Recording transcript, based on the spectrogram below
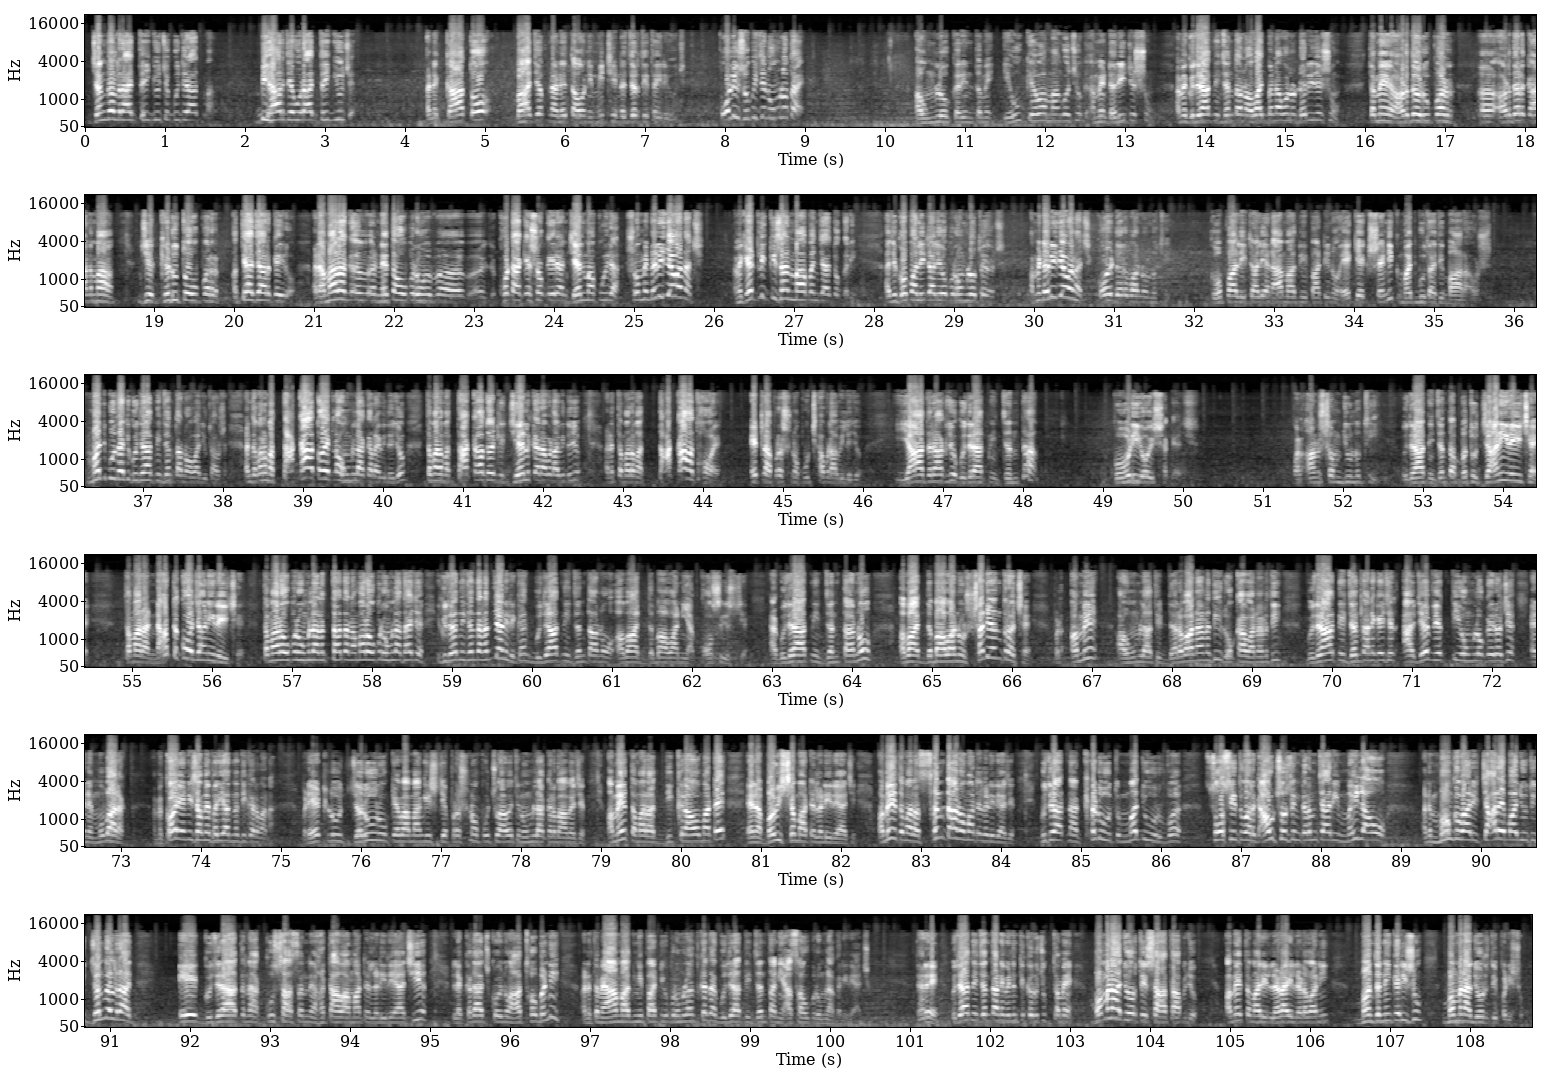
જંગલ રાજ થઈ ગયું છે ગુજરાતમાં. બિહાર જેવું રાજ થઈ ગયું છે. અને કાં તો ભાજપના નેતાઓની મીઠી નજરથી થઈ રહ્યું છે. પોલીસ ઊભી છે ને હુમલો થાય. આ હુમલો કરીને તમે એવું કહેવા માંગો છો કે અમે ડરી જશું. અમે ગુજરાતની જનતાનો અવાજ બનાવવાનો ડરી જશું. તમે હળદર ઉપર હળદર કાંડમાં જે ખેડૂતો ઉપર અત્યાચાર કર્યો અને અમારા નેતાઓ ઉપર ખોટા કેસો કર્યા અને જેલમાં પૂર્યા, શું અમે ડરી જવાના છે અમે કેટલીક કિસાન મહાપંચાયતો કરી. આજે ગોપાલ ઇટાલીઓ ઉપર હુમલો થયો છે. અમે ડરી જવાના છે કોઈ ડરવાનું નથી. ગોપાલ ઇટાલિયન આમ આદમી પાર્ટીનો એક એક સૈનિક મજબૂતાઈથી બહાર આવશે. મજબૂતાઈથી ગુજરાતની જનતાનો અવાજ ઉઠાવશે. અને તમારામાં તાકાત એટલા હુમલા કરાવી દેજો. તમારામાં તાકાત એટલી જેલ કરાવડાવી દેજો. અને તમારામાં તાકાત હોય એટલા પ્રશ્નો પૂછાવડાવી લેજો. યાદ રાખજો, ગુજરાતની જનતા પહોળી હોઈ શકે છે. પણ અણસમજુ નથી. ગુજરાતની જનતા બધું જાણી રહી છે. તમારા નાટકો જાણી રહી છે. તમારા ઉપર હુમલા નથી થતા તમારા ઉપર હુમલા થાય છે. એ ગુજરાતની જનતા નથી જાણી રહી કારણ કે ગુજરાતની જનતાનો અવાજ દબાવવાની આ કોશિશ છે. આ ગુજરાતની જનતાનો અવાજ દબાવવાનું ષડયંત્ર છે. પણ અમે આ હુમલાથી ડરવાના નથી, રોકાવાના નથી. ગુજરાતની જનતાને કહે છે આ જે વ્યક્તિએ હુમલો કર્યો છે એને મુબારક. અમે કોઈ એની સામે ફરિયાદ નથી કરવાના. પણ એટલું જરૂર હું કહેવા માંગીશ, જે પ્રશ્નો પૂછવા આવે છે હુમલા કરવા આવે છે, અમે તમારા દીકરાઓ માટે એના ભવિષ્ય માટે લડી રહ્યા છીએ. અમે તમારા સંતાનો માટે લડી રહ્યા છીએ. ગુજરાતના ખેડૂત, મજૂર શોષિત વર્ગ આઉટસોર્સિંગ કર્મચારી, મહિલાઓ અને મોંઘવારી ચારે બાજુથી જંગલરાજ એ ગુજરાતના કુશાસનને હટાવવા માટે લડી રહ્યા છીએ. એટલે કદાચ કોઈનો હાથો બની અને તમે આમ આદમી પાર્ટી ઉપર હુમલા નથી કરતા, ગુજરાતની જનતાની આશા ઉપર હુમલા કરી રહ્યા છો. ત્યારે ગુજરાતની જનતાને વિનંતી કરું છું કે તમે બમણા જોરથી સાથ આપજો. અમે તમારી લડાઈ લડવાની બંધ નહીં કરીશું, બમણા જોરથી પડીશું.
